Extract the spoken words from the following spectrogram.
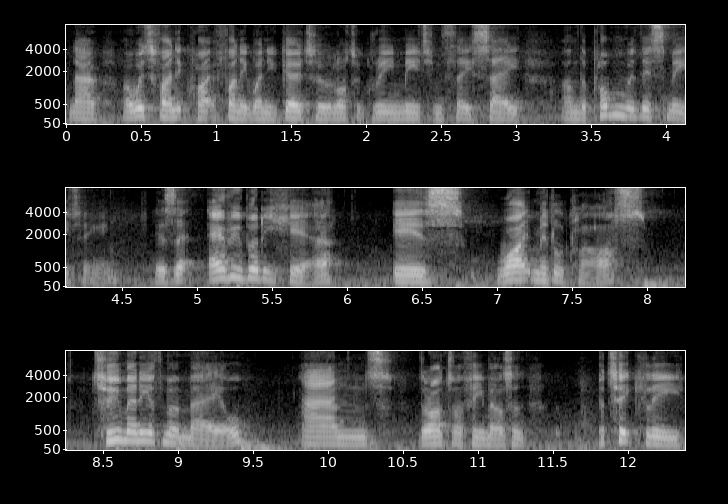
Now, I always find it quite funny when you go to a lot of green meetings, they say, um, the problem with this meeting is that everybody here is white middle class, too many of them are male, and there aren't enough females, and particularly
